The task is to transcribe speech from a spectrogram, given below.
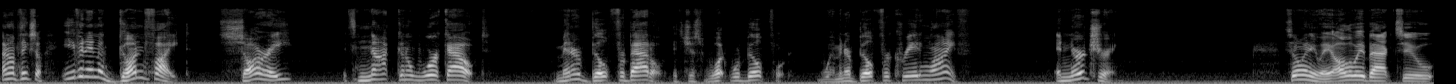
I don't think so. Even in a gunfight, sorry, it's not going to work out. Men are built for battle. It's just what we're built for. Women are built for creating life and nurturing. So, anyway, all the way back to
